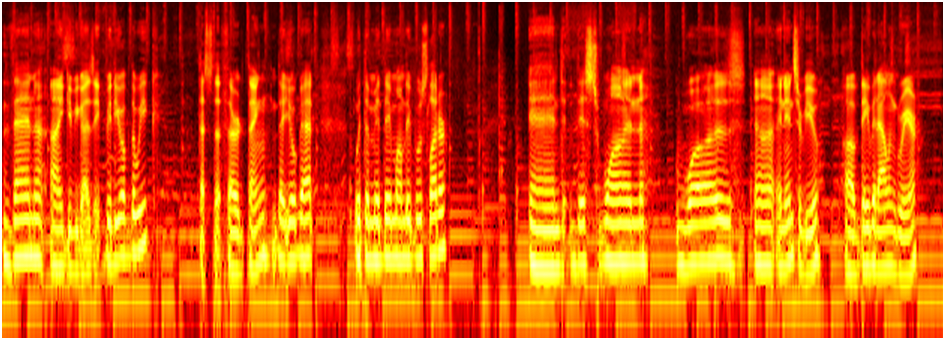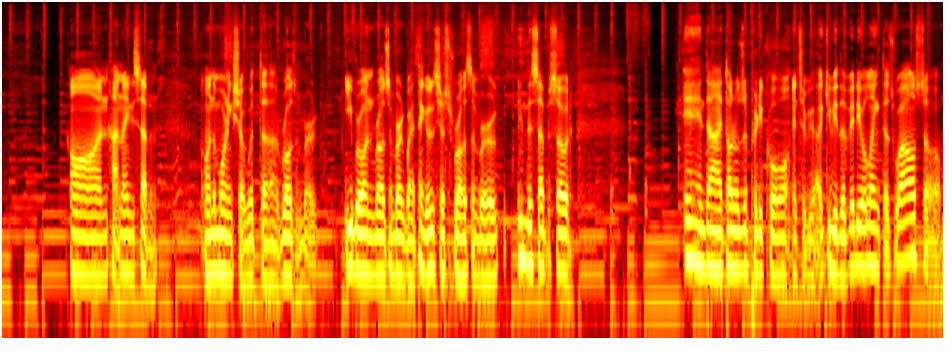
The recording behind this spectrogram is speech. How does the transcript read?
Then I give you guys a video of the week. That's the third thing that you'll get with the Midday Monday Boost letter. And this one was uh, an interview of David Alan Grier on Hot 97 on the morning show with uh, Rosenberg. Ebro and Rosenberg, but I think it was just Rosenberg in this episode and uh, I thought it was a pretty cool interview. I'll give you the video link as well, so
